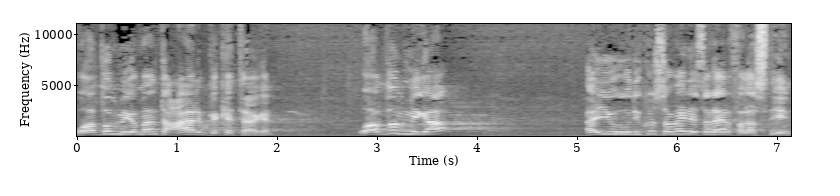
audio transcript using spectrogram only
waa dulmiga maanta caalamka ka taagan. Waa dulmiga ay yuhuudi ku samaynaysa reer falastiin.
